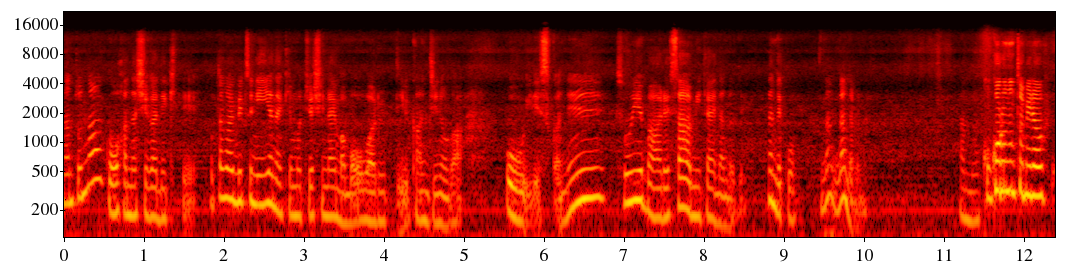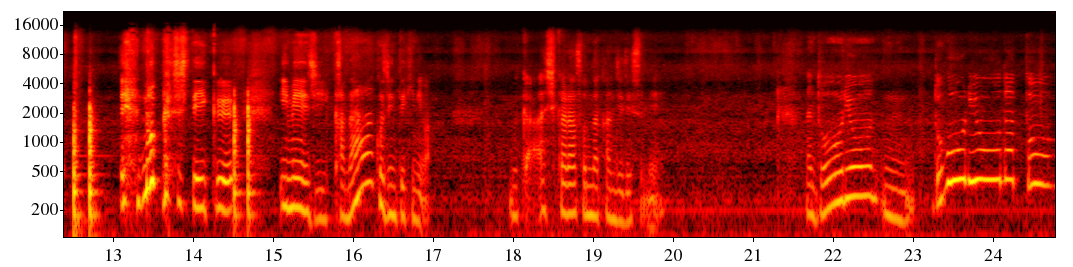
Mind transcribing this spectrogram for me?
なんとなくお話ができてお互い別に嫌な気持ちはしないまま終わるっていう感じのが多いですかね。そういえばあれさみたいなので。なんでこうななんだろうな。あの心の扉を ノックしていくイメージかな個人的には。昔からそんな感じですね。同僚うん。同僚だと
